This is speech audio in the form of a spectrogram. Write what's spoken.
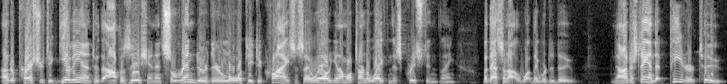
under pressure to give in to the opposition and surrender their loyalty to Christ and say, well, you know, I'm going to turn away from this Christian thing. But that's not what they were to do. Now, understand that Peter, too,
